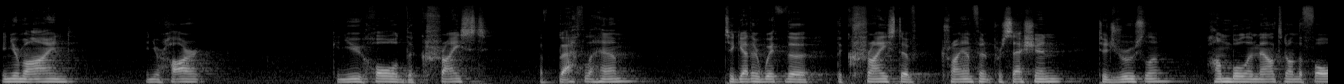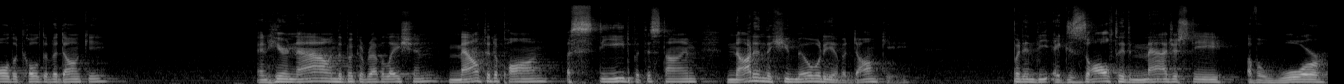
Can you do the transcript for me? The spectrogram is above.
in your mind, in your heart? Can you hold the Christ of Bethlehem together with the, the Christ of triumphant procession to Jerusalem, humble and mounted on the foal, the colt of a donkey? And here now in the book of Revelation, mounted upon a steed, but this time not in the humility of a donkey, but in the exalted majesty of a war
